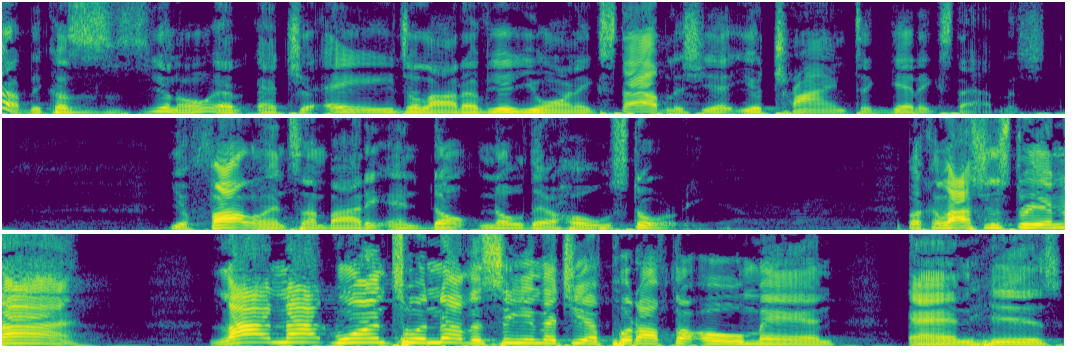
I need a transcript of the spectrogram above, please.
Yeah, because you know at, at your age, a lot of you you aren't established yet. You're trying to get established. You're following somebody and don't know their whole story. But Colossians three and nine, lie not one to another, seeing that you have put off the old man and his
